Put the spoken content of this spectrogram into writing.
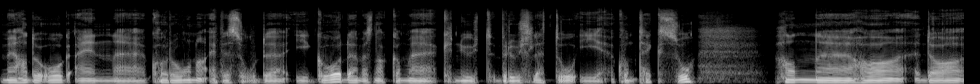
Vi hadde òg en eh, koronaepisode i går der vi snakka med Knut Brusletto i Contexo. Han eh, har da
